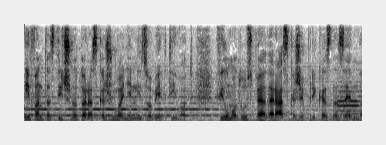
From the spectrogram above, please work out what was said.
и фантастичното раскажување низ објективот. Филмот успеа да раскаже приказна за една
